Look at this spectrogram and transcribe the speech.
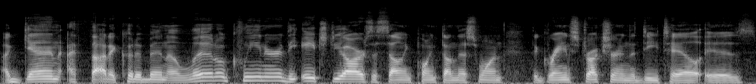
Again, I thought it could have been a little cleaner. The HDR is the selling point on this one. The grain structure and the detail is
